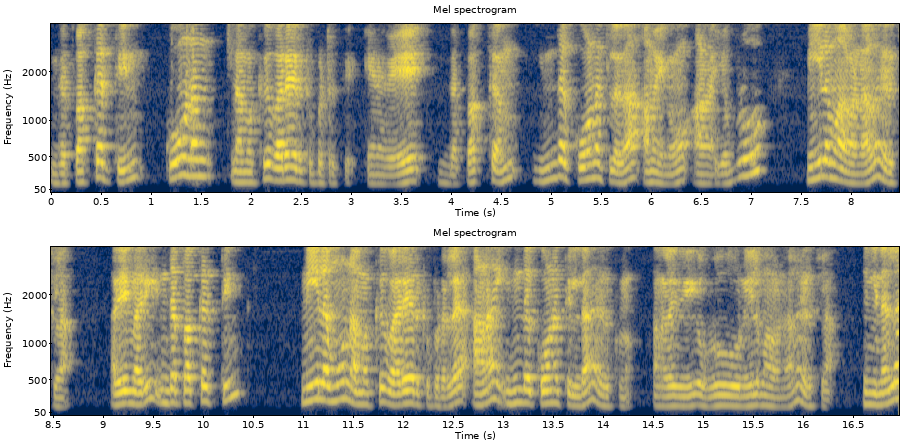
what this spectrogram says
இந்த பக்கத்தின் கோணம் நமக்கு வரையறுக்கப்பட்டிருக்கு. எனவே இந்த பக்கம் இந்த கோணத்துல தான் அமையணும். ஆனா எவ்வளோ நீளமா வேணாலும் இருக்கலாம். அதே மாதிரி இந்த பக்கத்தின் நீளமும் நமக்கு வரையறுக்கப்படலை. ஆனால் இந்த கோணத்தில் தான் இருக்கணும். அதனால இது எவ்வளோ நீளமாக வேணாலும் இருக்கலாம். நீங்க நல்லா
